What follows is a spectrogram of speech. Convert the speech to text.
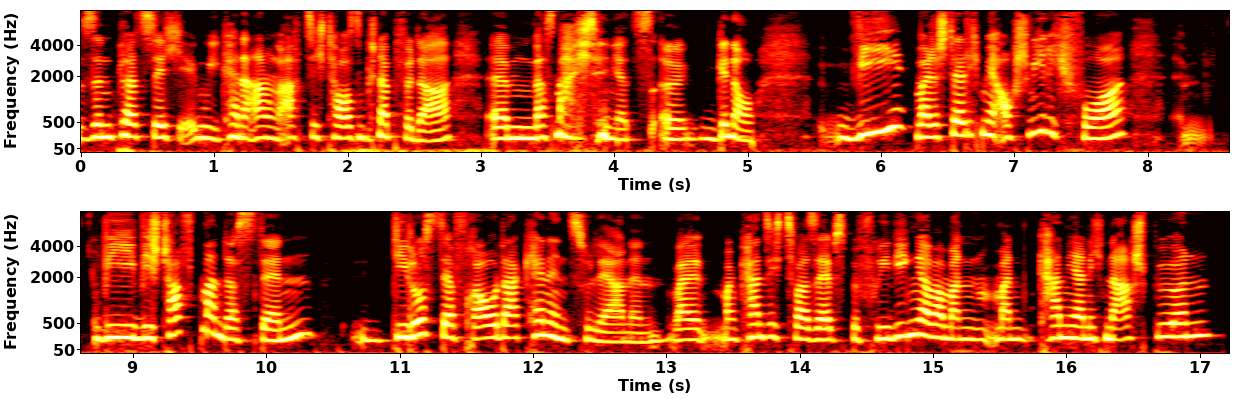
sind plötzlich irgendwie, keine Ahnung, 80.000 Knöpfe da. Ähm, was mache ich denn jetzt? Äh, genau. Wie, weil das stelle ich mir auch schwierig vor, ähm, wie, wie schafft man das denn, die Lust der Frau da kennenzulernen? Weil man kann sich zwar selbst befriedigen, aber man, man kann ja nicht nachspüren,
